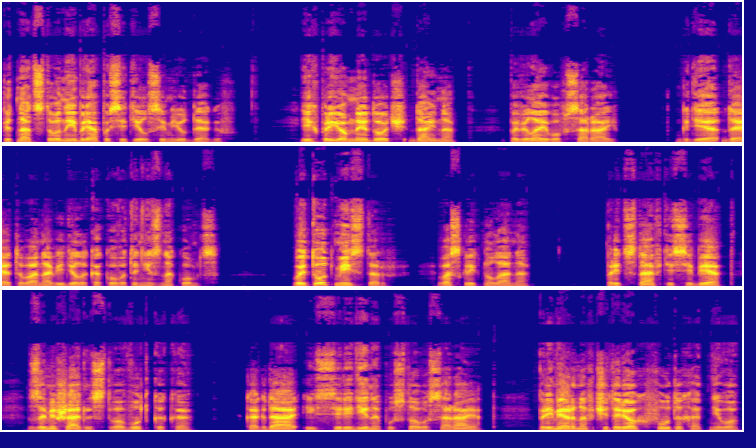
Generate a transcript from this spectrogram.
15 ноября посетил семью Дегов. Их приемная дочь Дайна повела его в сарай, где до этого она видела какого-то незнакомца. — Вы тут, мистер? — воскликнула она. — Представьте себе замешательство Вудкока, когда из середины пустого сарая, примерно в четырех футах от него,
